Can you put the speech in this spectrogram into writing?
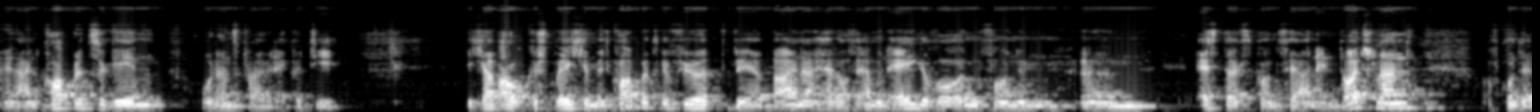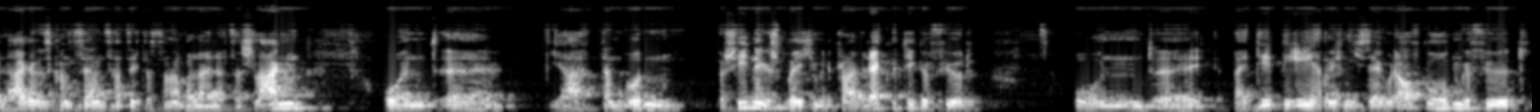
in ein Corporate zu gehen oder ins Private Equity. Ich habe auch Gespräche mit Corporates geführt, wäre beinahe Head of M&A geworden von einem ähm, S-DAX-Konzern in Deutschland. Aufgrund der Lage des Konzerns hat sich das dann aber leider zerschlagen. Und äh, ja, dann wurden verschiedene Gespräche mit Private Equity geführt und äh, bei DPE habe ich mich sehr gut aufgehoben gefühlt.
